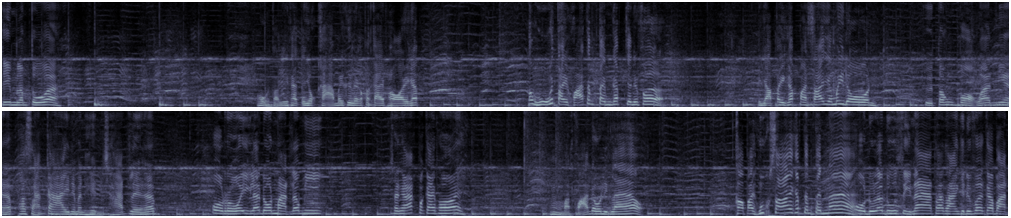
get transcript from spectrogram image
จิ้มลำตัวโอ้โห ตอนนี้แทบจะยกขาไม่ขึ้นเลยครับประกายพลอยครับต้องหูไต่ขวาเต็มๆครับเจนนิเฟอร์ขยับไปครับมาซ้ายยังไม่โดน คือต้องบอกว่าเนี่ยครับภาษากายเนี่ยมันเห็นชัดเลยครับ โอ้โรยอีกแล้วโดนหมัดแล้วมีชะงักประกายพลอยอืมหมัดขวาโดนอีกแล้ว เข้าไปฮุกซ้ายครับเต็มๆหน้า โอ้ดูแล้วดูสีหน้าท่าทางเจนนิเฟอร์กาบัด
